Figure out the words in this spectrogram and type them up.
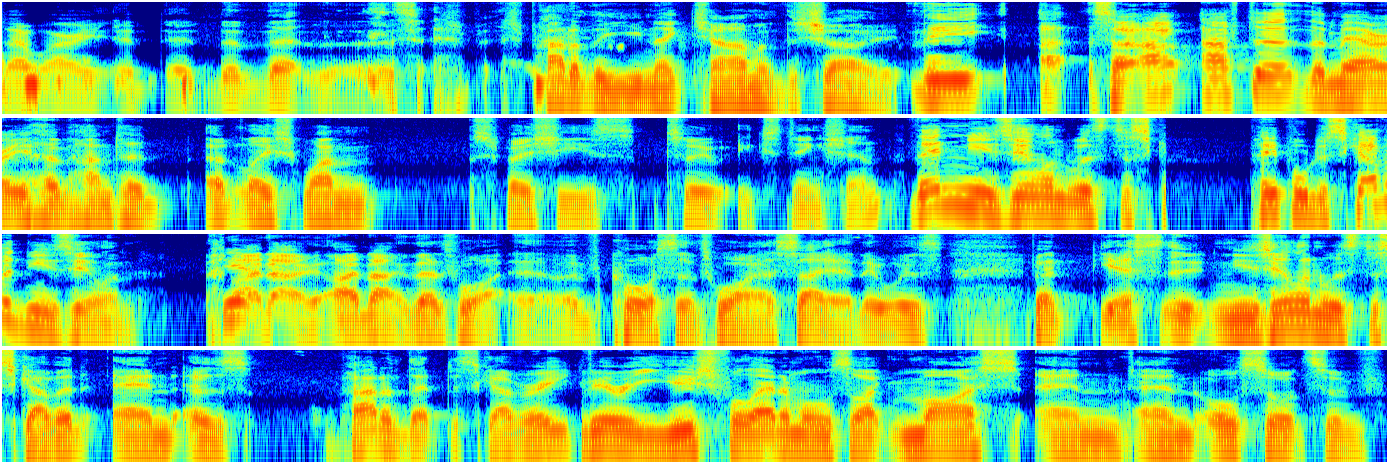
don't worry, it, it, that, it's part of the unique charm of the show. The uh, so uh, after the Maori have hunted at least one species to extinction, then New Zealand was discovered. People discovered New Zealand yeah. I know, I know. That's why, uh, of course, that's why I say it. It was, but yes, uh, New Zealand was discovered, and as part of that discovery, very useful animals like mice and and all sorts of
